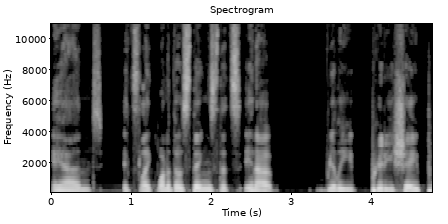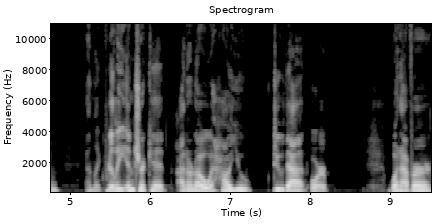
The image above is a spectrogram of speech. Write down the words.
and it's like one of those things that's in a really pretty shape and like really intricate. I don't know how you do that or whatever,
